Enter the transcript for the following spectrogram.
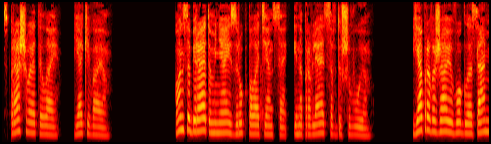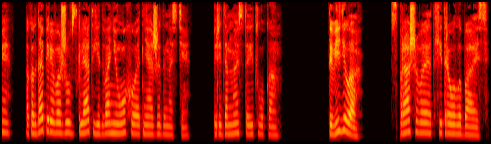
Спрашивает Илай. Я киваю. Он забирает у меня из рук полотенце и направляется в душевую. Я провожаю его глазами, а когда перевожу взгляд, едва не охую от неожиданности. Передо мной стоит Лука. «Ты видела?» — спрашивает, хитро улыбаясь.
